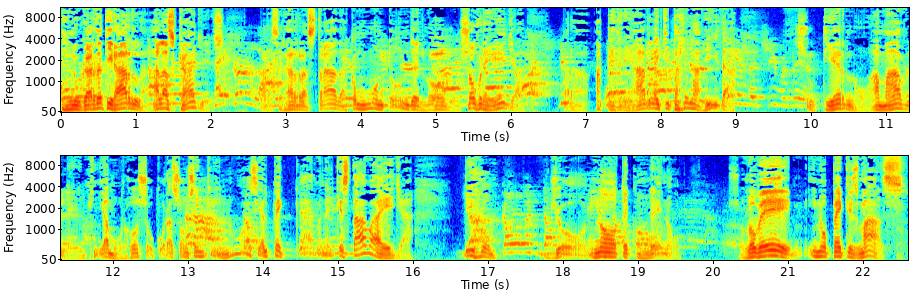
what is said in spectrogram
En lugar de tirarla a las calles para ser arrastrada como un montón de lobos sobre ella, para apedrearla y quitarle la vida, su tierno, amable y amoroso corazón se inclinó hacia el pecado en el que estaba ella. Dijo, yo no te condeno, solo ve y no peques más.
